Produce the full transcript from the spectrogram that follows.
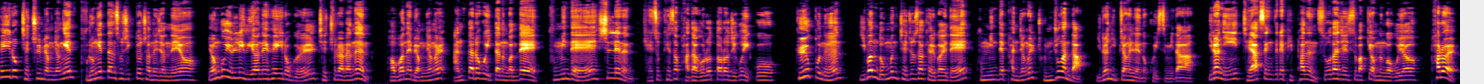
회의록 제출 명령엔 불응했다는 소식도 전해졌네요. 연구윤리위원회 회의록을 제출하라는 법원의 명령을 안 따르고 있다는 건데 국민대의 신뢰는 계속해서 바닥으로 떨어지고 있고 교육부는 이번 논문 재조사 결과에 대해 국민대 판정을 존중한다. 이런 입장을 내놓고 있습니다. 이러니 재학생들의 비판은 쏟아질 수밖에 없는 거고요. 8월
